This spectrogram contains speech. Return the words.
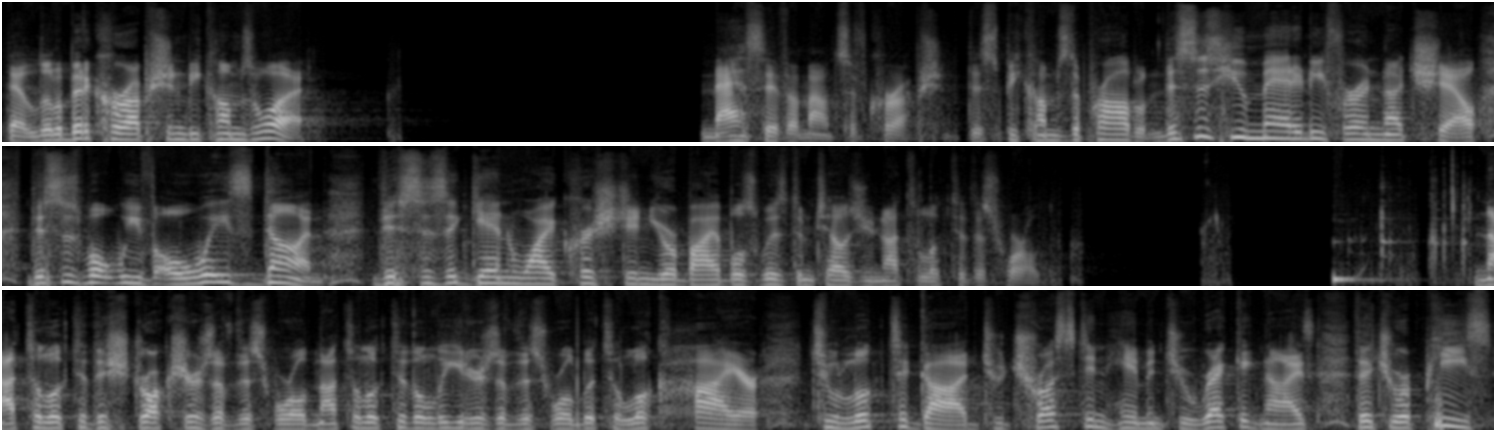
That little bit of corruption becomes what? Massive amounts of corruption. This becomes the problem. This is humanity for a nutshell. This is what we've always done. This is again why, Christian, your Bible's wisdom tells you not to look to this world not to look to the structures of this world, not to look to the leaders of this world, but to look higher, to look to God, to trust in Him, and to recognize that your peace,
